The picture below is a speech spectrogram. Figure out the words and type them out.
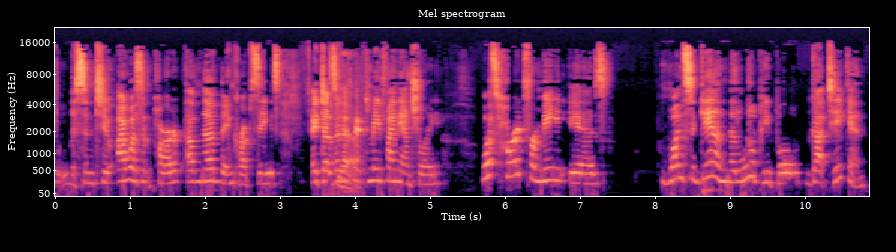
listen to. I wasn't part of the bankruptcies. It doesn't yeah. affect me financially. What's hard for me is once again, the little people got taken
